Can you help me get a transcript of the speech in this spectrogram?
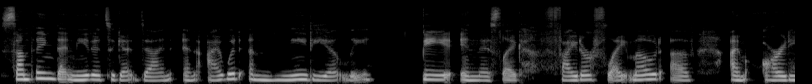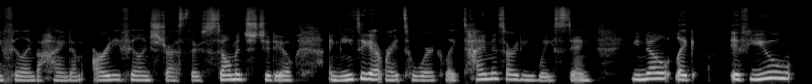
something that needed to get done. And I would immediately be in this like fight or flight mode of I'm already feeling behind, I'm already feeling stressed, there's so much to do, I need to get right to work, like time is already wasting. You know, like if you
